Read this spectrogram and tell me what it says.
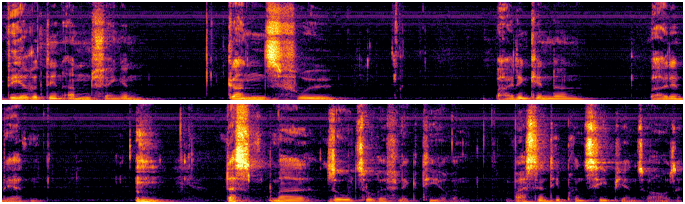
während den Anfängen ganz früh bei den Kindern, bei den Werten, das mal so zu reflektieren. Was sind die Prinzipien zu Hause?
